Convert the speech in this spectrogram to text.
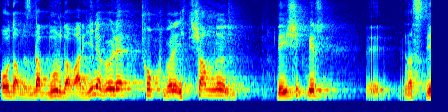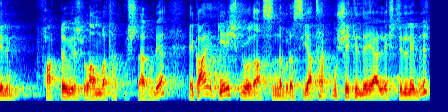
odamız da burada var. Yine böyle çok böyle ihtişamlı değişik bir e, nasıl diyelim farklı bir lamba takmışlar buraya. E, gayet geniş bir oda aslında burası. Yatak bu şekilde yerleştirilebilir.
